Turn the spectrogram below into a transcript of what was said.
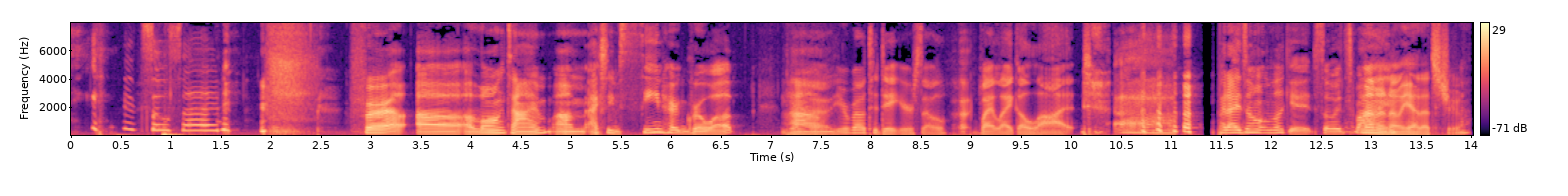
it's so sad for uh, a long time. Um, actually, seen her grow up. Um, you're about to date yourself by like a lot. but I don't look it, so it's fine. no, no, no. Yeah, that's true.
